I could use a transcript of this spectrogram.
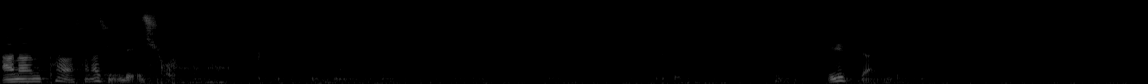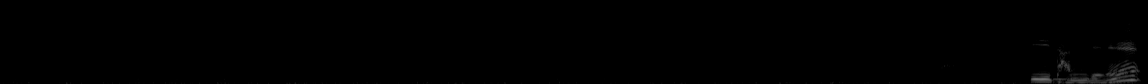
아난타사나 준비해주고. 1단계 자, 2단계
